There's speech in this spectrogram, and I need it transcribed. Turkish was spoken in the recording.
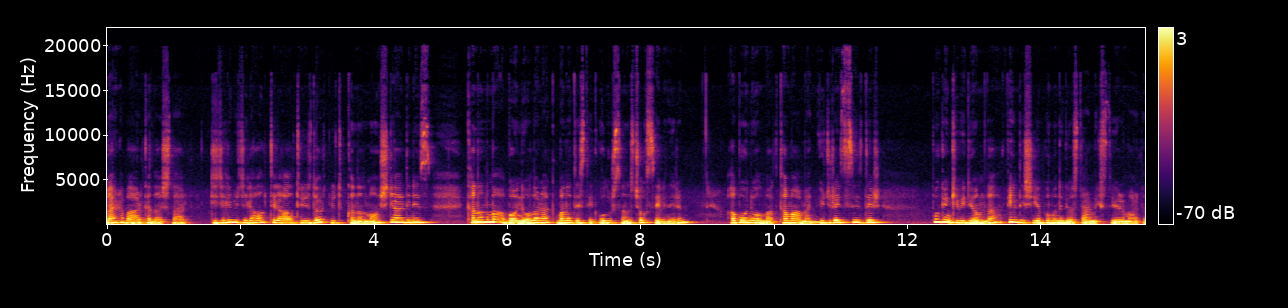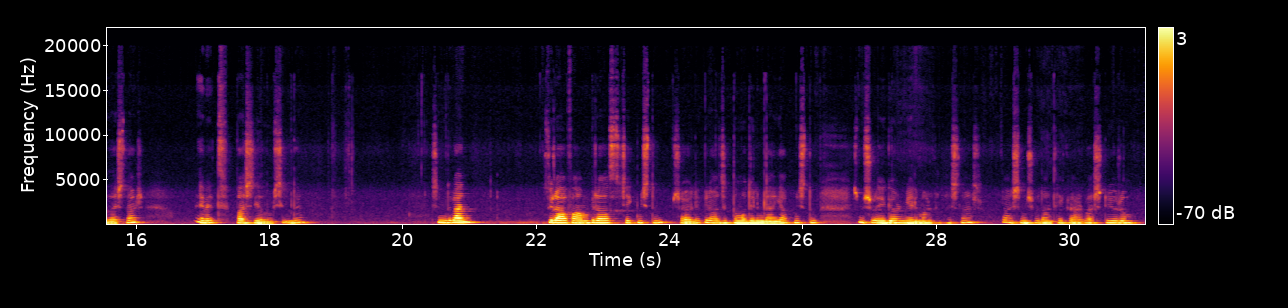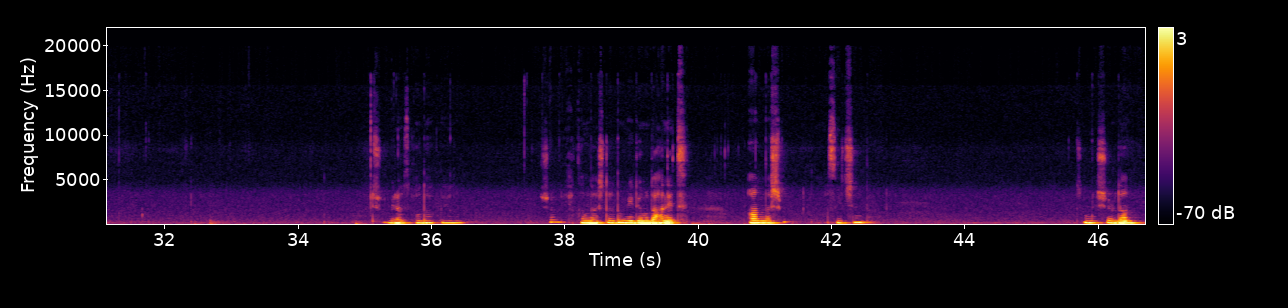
Merhaba arkadaşlar. Cicili Bicili alt 604 YouTube kanalıma hoş geldiniz. Kanalıma abone olarak bana destek olursanız çok sevinirim. Abone olmak tamamen ücretsizdir. Bugünkü videomda fil dişi yapımını göstermek istiyorum arkadaşlar. Evet başlayalım şimdi. Şimdi ben zürafamı biraz çekmiştim. Şöyle birazcık da modelimden yapmıştım. Şimdi şurayı görmeyelim arkadaşlar. Ben şimdi şuradan tekrar başlıyorum. Şunu biraz odaklayalım. Şöyle yakınlaştırdım videomu daha net anlaşması için. Şimdi şuradan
